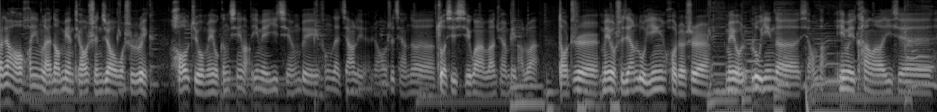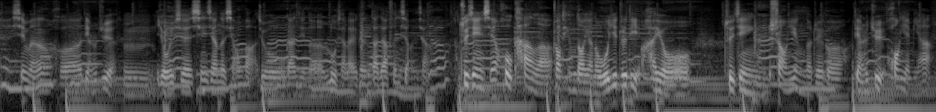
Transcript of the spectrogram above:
大家好，欢迎来到面条神教，我是 Rik。好久没有更新了，因为疫情被封在家里，然后之前的作息习惯完全被打乱，导致没有时间录音，或者是没有录音的想法。因为看了一些新闻和电视剧，嗯，有一些新鲜的想法，就赶紧的录下来跟大家分享一下。最近先后看了赵婷导演的《无依之地》，还有。最近上映的这个电视剧《荒野迷案》，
